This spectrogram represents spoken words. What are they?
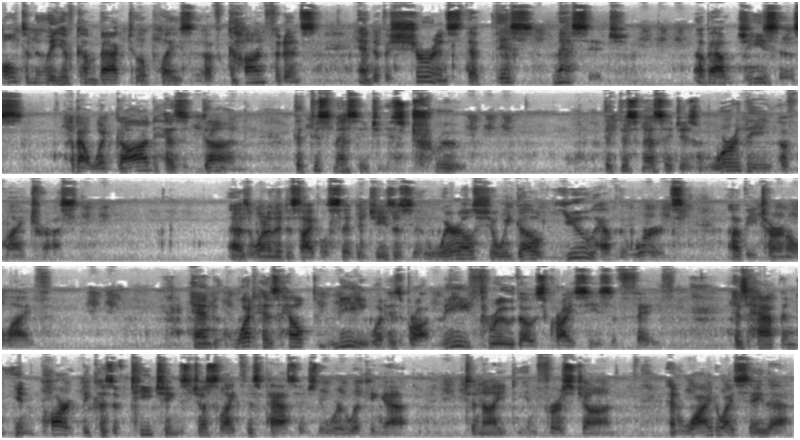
ultimately have come back to a place of confidence and of assurance that this message about Jesus, about what God has done, that this message is true, that this message is worthy of my trust. As one of the disciples said to Jesus, Where else shall we go? You have the words of eternal life. And what has helped me, what has brought me through those crises of faith, has happened in part because of teachings just like this passage that we're looking at tonight in 1 John. And why do I say that?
